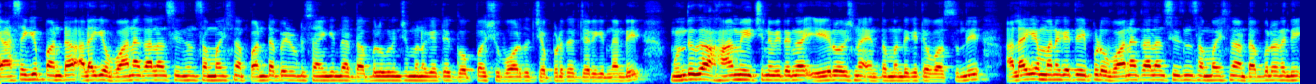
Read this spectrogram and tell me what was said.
యాసగి పంట అలాగే వానాకాలం సీజన్ సంబంధించిన పంట పెట్టుబడి సాయం కింద డబ్బుల గురించి మనకైతే గొప్ప శుభవార్త చెప్పడైతే జరిగిందండి. ముందుగా హామీ ఇచ్చిన విధంగా ఏ రోజున ఎంతమందికి అయితే వస్తుంది అలాగే మనకైతే ఇప్పుడు వానాకాలం సీజన్ సంబంధించిన డబ్బులు అనేది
